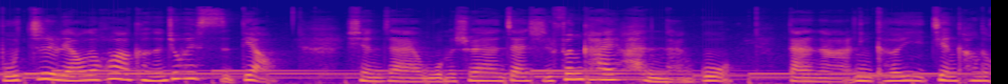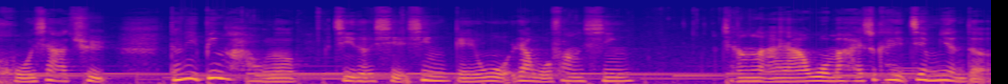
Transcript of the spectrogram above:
不治疗的话，可能就会死掉。现在我们虽然暂时分开很难过，但啊，你可以健康的活下去。等你病好了，记得写信给我，让我放心。将来啊，我们还是可以见面的。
